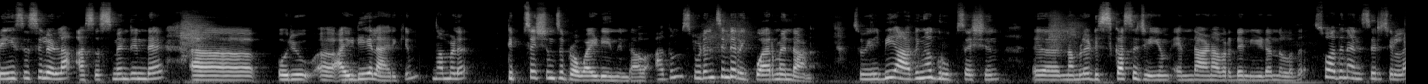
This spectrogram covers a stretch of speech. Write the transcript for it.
ബേസിസിലുള്ള അസസ്മെന്റിന്റെ ഒരു ഐഡിയയിലായിരിക്കും നമ്മൾ ടിപ്പ് സെഷൻസ് പ്രൊവൈഡ് ചെയ്യുന്നുണ്ടാവുക. അതും സ്റ്റുഡൻസിന്റെ റിക്വയർമെന്റ് ആണ്. So will be having a group session നമ്മൾ ഡിസ്കസ് ചെയ്യും എന്താണ് അവരുടെ നീഡ് എന്നുള്ളത്. സോ അതിനനുസരിച്ചുള്ള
